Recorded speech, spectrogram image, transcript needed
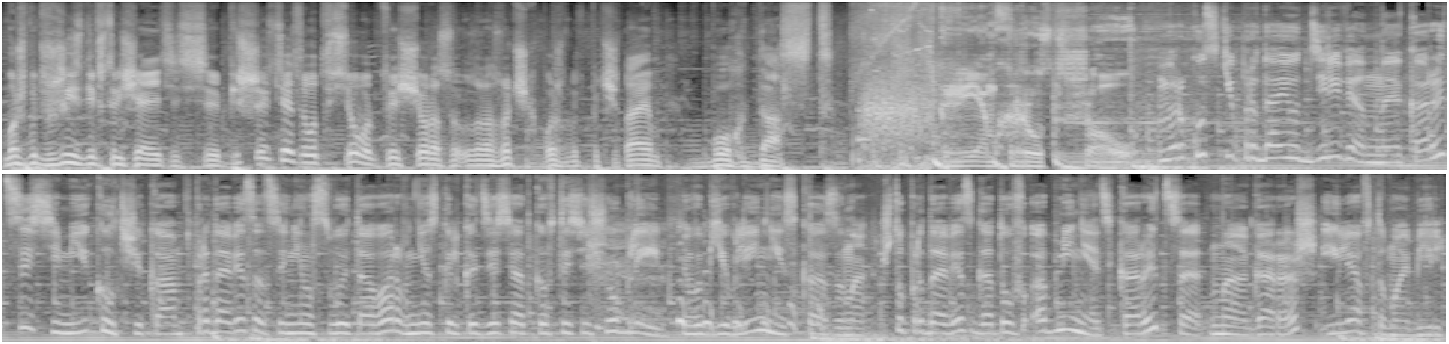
может быть, в жизни встречаетесь. Пишите это вот все, вот еще раз, разочек, может быть, почитаем. Бог даст. Крем-хруст-шоу. В Иркутске продают деревянные корыцы семьи Колчака. Продавец оценил свой товар в несколько десятков тысяч рублей. В объявлении сказано, что продавец готов обменять корыца на гараж или автомобиль.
